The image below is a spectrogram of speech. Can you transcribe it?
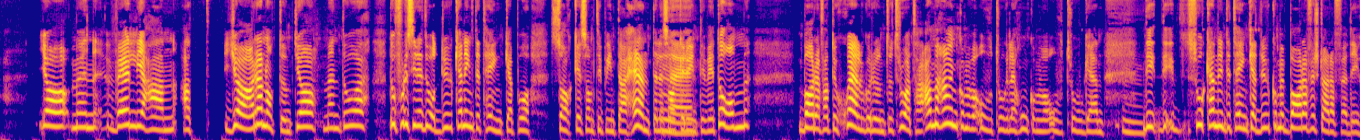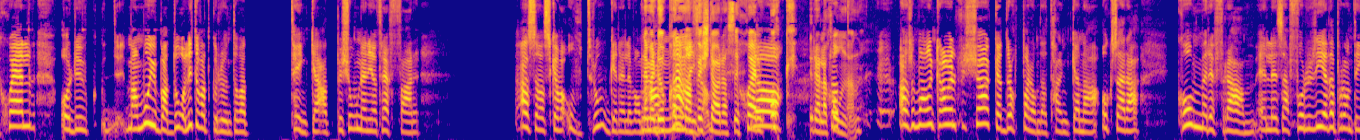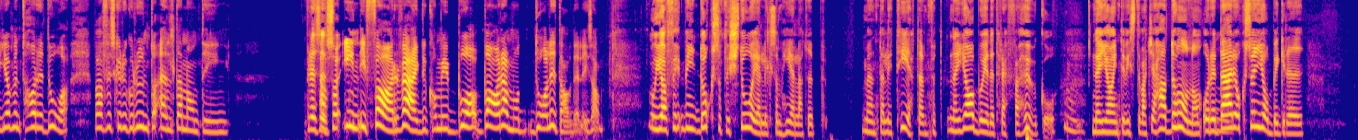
ja men väljer han att göra något dumt, ja men då, då får du se det då. Du kan inte tänka på saker som typ inte har hänt eller saker Nej. du inte vet om. Bara för att du själv går runt och tror att ah, men han kommer vara otrogen eller hon kommer vara otrogen. Mm. Det, det, så kan du inte tänka. Du kommer bara förstöra för dig själv. Och du, man mår ju bara dåligt av att gå runt och att tänka att personen jag träffar alltså ska vara otrogen eller vara med Nej men då kommer man liksom. förstöra sig själv Ja, och relationen. Alltså man kan väl försöka droppa de där tankarna och så här Kommer det fram eller så här, får du reda på någonting, ja men ta det då. Varför ska du gå runt och älta någonting? Precis. Alltså in i förväg, du kommer ju bara må dåligt av det liksom. Och jag men dock så förstår jag liksom hela typ mentaliteten. För när jag började träffa Hugo, när jag inte visste vart jag hade honom och det där är också en jobbig grej.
